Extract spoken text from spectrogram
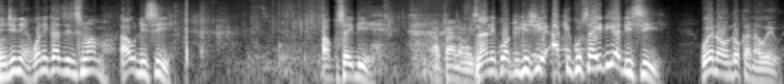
Engineer, kwani kazi ilisimama au DC? Akusaidie. Hapana. Na nikuhakikishie akikusaidia DC, wewe naondoka na wewe.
